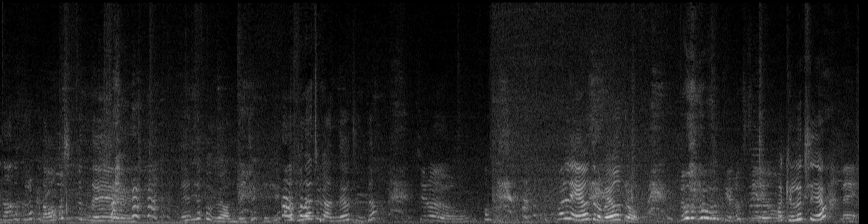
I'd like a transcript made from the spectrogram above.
아니 나도 그렇게 나오고 싶은데 내 핸드폰 왜 안 되지? 하나 보내주면 안 돼요 진짜? 싫어요. 빨리 AirDrop AirDrop 너무 갤럭시예요. 아 갤럭시요? 네.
